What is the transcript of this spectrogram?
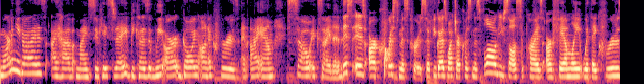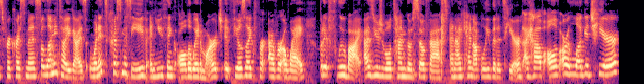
morning, you guys. I have my suitcase today because we are going on a cruise and I am so excited. This is our Christmas cruise. So if you guys watch our Christmas vlog, you saw us surprise our family with a cruise for Christmas. But let me tell you guys, when it's Christmas Eve and you think all the way to March, it feels like forever away, but it flew by. As usual, time goes so fast and I cannot believe that it's here. I have all of our luggage here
